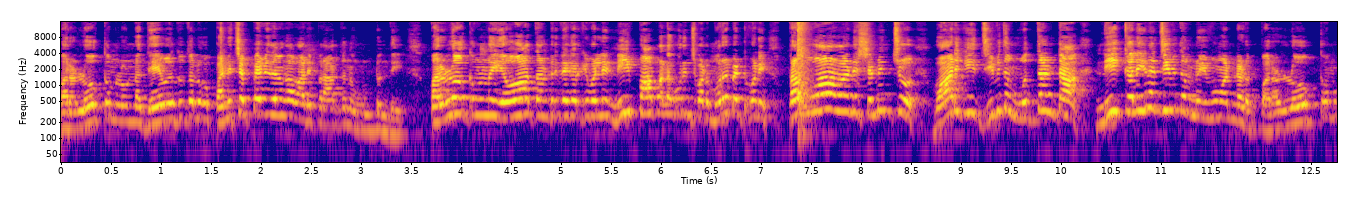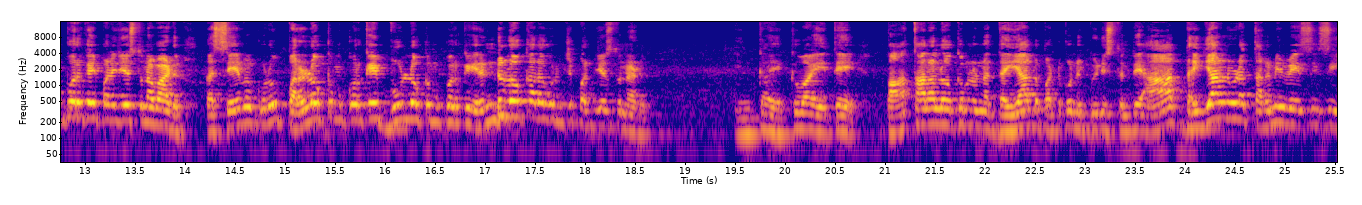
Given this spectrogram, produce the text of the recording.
పరలోకంలో ఉన్న దేవదూతలకు పని చెప్పే విధంగా వాడి ప్రార్థన ఉంటుంది. పరలోకంలో యువా తండ్రి దగ్గరికి వెళ్ళి నీ పాపాల గురించి వాడు మొరబెట్టుకొని ప్రభువా వాడిని క్షమించు. వాడికి జీవితం వద్దంట. నీ కలిగిన జీవితం నువ్వు ఇవ్వమన్నాడు. పరలోకం కొరకై పనిచేస్తున్నవాడు ఒక సేవకుడు పరలోకం కొరకై భూలోకం కొరకై రెండు లోకాల గురించి పనిచేస్తున్నాడు. ఇంకా ఎక్కువ అయితే పాతాల లోకంలో ఉన్న దయ్యాలను పట్టుకొని పీడిస్తుంటే ఆ దయ్యాలను కూడా తరిమి వేసేసి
